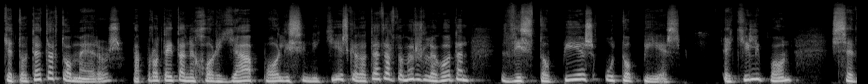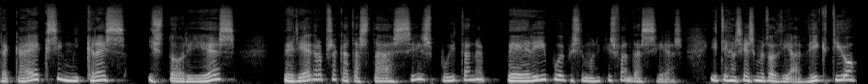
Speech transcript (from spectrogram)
και το τέταρτο μέρος, τα πρώτα ήταν χωριά, πόλεις, συνοικίες και το τέταρτο μέρος λεγόταν δυστοπίες, ουτοπίες. Εκεί λοιπόν σε 16 μικρές ιστορίες περιέγραψα καταστάσεις που ήταν περίπου επιστημονικής φαντασίας. Είτε είχαν σχέση με το διαδίκτυο,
